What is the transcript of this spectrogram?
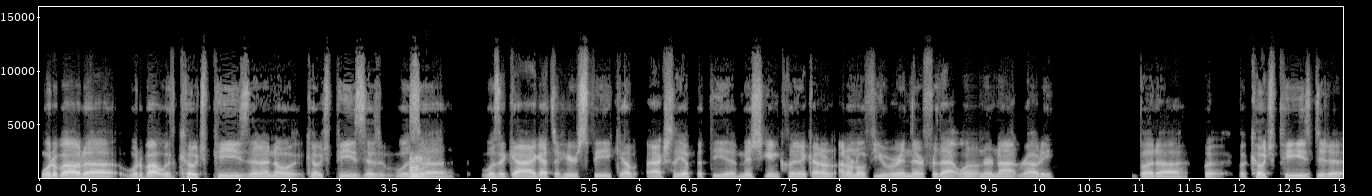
What about uh? What about with Coach Pees? And I know Coach Pees has, was a was a guy I got to hear speak up, actually up at the uh, Michigan clinic. I don't I don't know if you were in there for that one or not, Rowdy. But uh, but but Coach Pees did a,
